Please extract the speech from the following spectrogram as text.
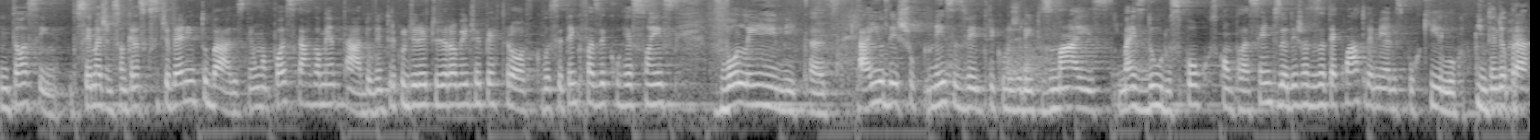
Então, assim, você imagina, são crianças que se estiverem entubadas, tem uma pós-carga aumentada, o ventrículo direito geralmente é hipertrófico, você tem que fazer correções volêmicas. Aí eu deixo, nesses ventrículos direitos mais, mais duros, poucos complacentes, eu deixo às vezes até 4 ml por quilo, entendeu? Para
